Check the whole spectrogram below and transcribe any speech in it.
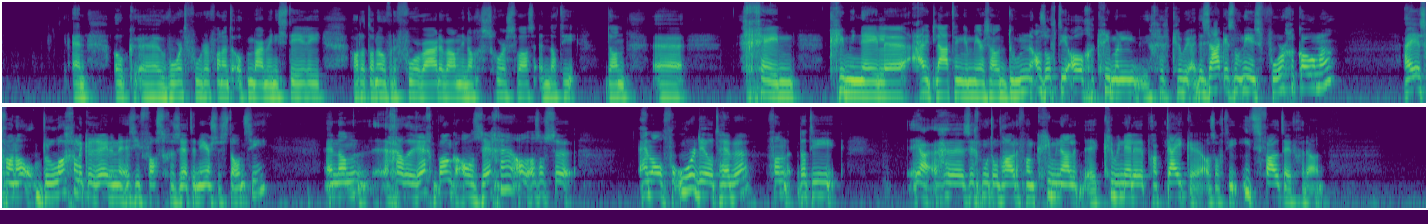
En ook uh, woordvoerder van het Openbaar Ministerie had het dan over de voorwaarden waarom hij dan geschorst was. En dat hij dan uh, geen criminele uitlatingen meer zou doen. Alsof hij al gecriminaliseerd... De zaak is nog niet eens voorgekomen. Hij is gewoon al belachelijke redenen is hij vastgezet in eerste instantie. En dan gaat de rechtbank al zeggen, alsof ze hem al veroordeeld hebben, van dat hij ja, eh, zich moet onthouden van criminele, eh, criminele praktijken. Alsof hij iets fout heeft gedaan.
